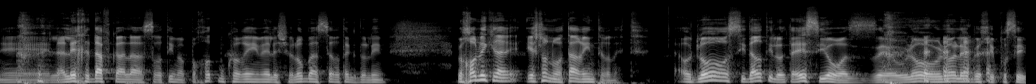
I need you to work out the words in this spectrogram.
אה, ללכת דווקא על הסרטים הפחות מוכרים, אלה שלא בעשרת הגדולים. בכל מקרה, יש לנו אתר אינטרנט. עוד לא סידרתי לו את ה-SEO, אז הוא לא, הוא לא עולה בחיפושים.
